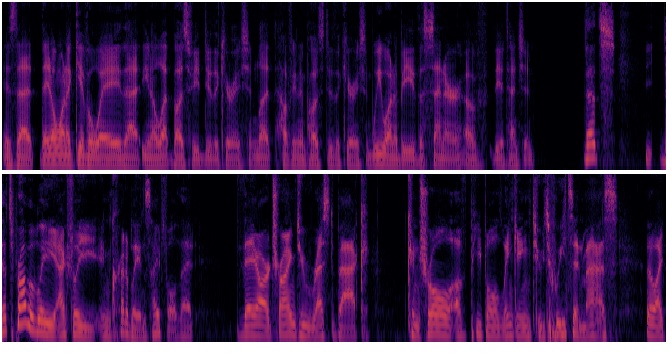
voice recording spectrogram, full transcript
is that they don't want to give away that, you know, let BuzzFeed do the curation, let Huffington Post do the curation. We want to be the center of the attention. That's that's probably actually incredibly insightful that they are trying to wrest back control of people linking to tweets in mass. They're like,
